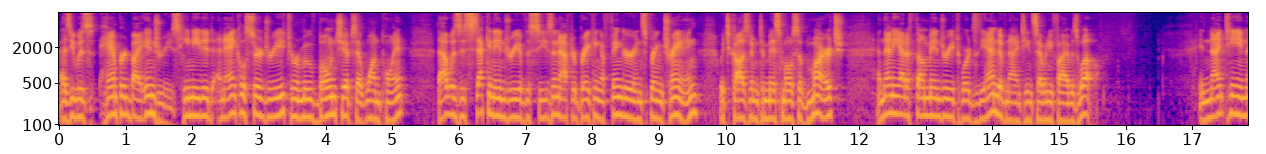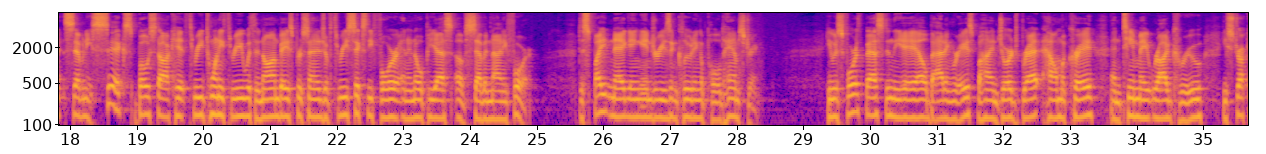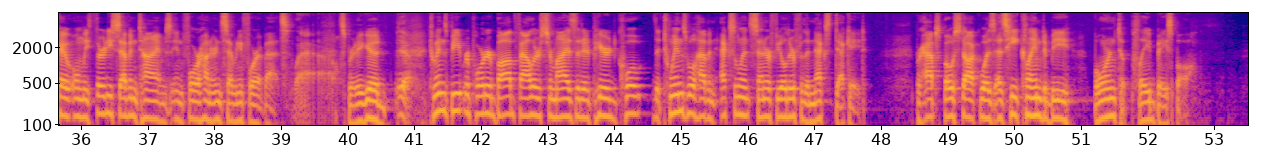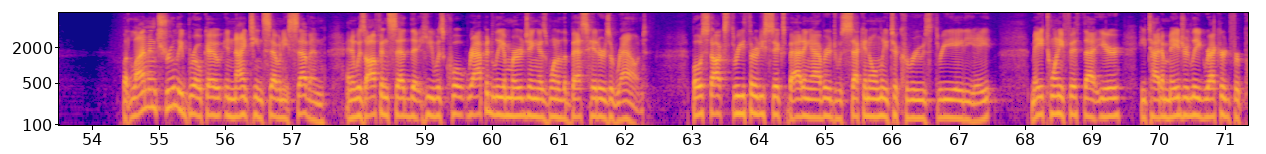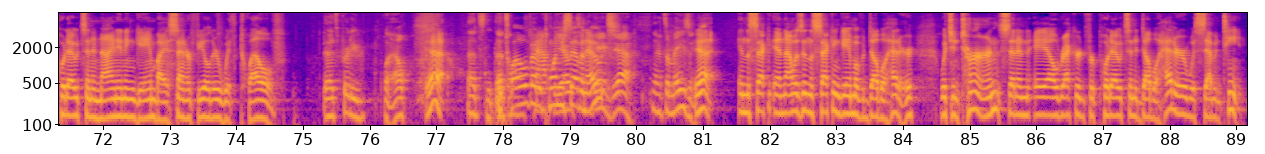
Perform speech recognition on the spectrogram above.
As he was hampered by injuries, he needed an ankle surgery to remove bone chips at one point. That was his second injury of the season after breaking a finger in spring training, which caused him to miss most of March. And then he had a thumb injury towards the end of 1975 as well. In 1976, Bostock hit 323 with an on base percentage of 364 and an OPS of 794, despite nagging injuries, including a pulled hamstring. He was fourth best in the AL batting race behind George Brett, Hal McRae, and teammate Rod Carew. He struck out only 37 times in 474 at bats. Wow. It's pretty good. Yeah. Twins beat reporter Bob Fowler surmised that it appeared, quote, the Twins will have an excellent center fielder for the next decade. Perhaps Bostock was, as he claimed to be, born to play baseball. But Lyman truly broke out in 1977, and it was often said that he was, quote, rapidly emerging as one of the best hitters around. Bostock's 336 batting average was second only to Carew's 388. May 25th that year, he tied a major league record for putouts in a nine inning game by a center fielder with 12. That's pretty. Wow. Yeah. That's that's 12 out of 27 in outs? games. Yeah, that's amazing. Yeah. In the second, and that was in the second game of a doubleheader, which in turn set an AL record for putouts in a doubleheader with 17.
